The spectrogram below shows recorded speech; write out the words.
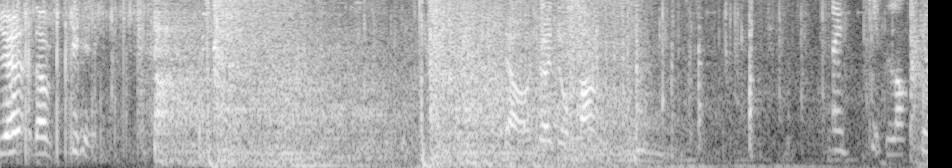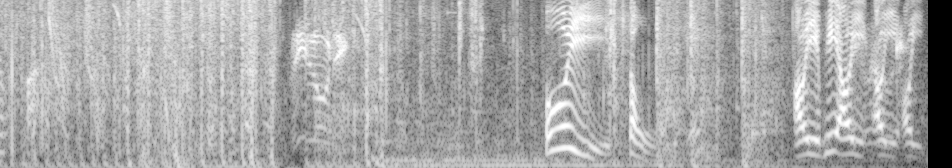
เยอะนะพี่ เดี๋ยวช่วยดูกล้องไอ้กิดล็อกอยู่ขวาอุ้ยสวยเอาอีกพี่เอาอีกเอาอีกเอาอีก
